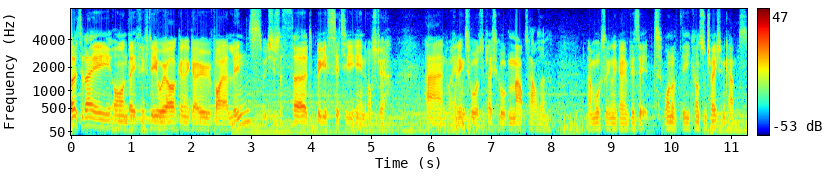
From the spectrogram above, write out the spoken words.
So today on day 50 we are going to go via Linz, which is the third biggest city in Austria and we're heading towards a place called Mauthausen and we're also going to go and visit one of the concentration camps.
